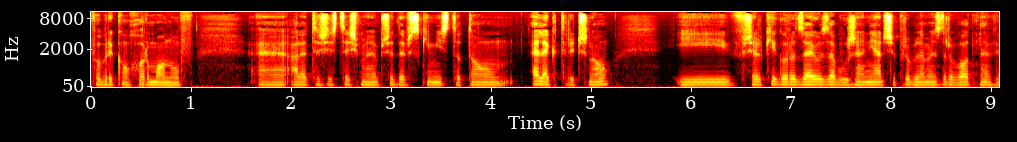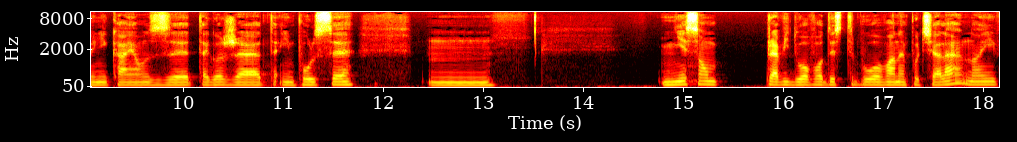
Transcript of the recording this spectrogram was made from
fabryką hormonów, e, ale też jesteśmy przede wszystkim istotą elektryczną i wszelkiego rodzaju zaburzenia czy problemy zdrowotne wynikają z tego, że te impulsy mm, nie są prawidłowo dystrybuowane po ciele, no i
